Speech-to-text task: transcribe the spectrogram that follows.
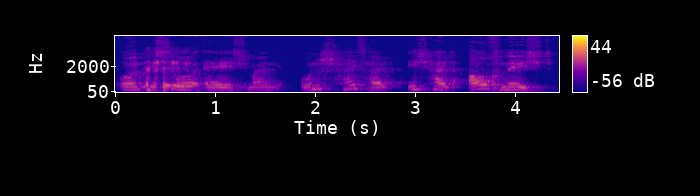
Und ich so, ey, ich meine, ohne Scheiß halt, ich halt auch nicht.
